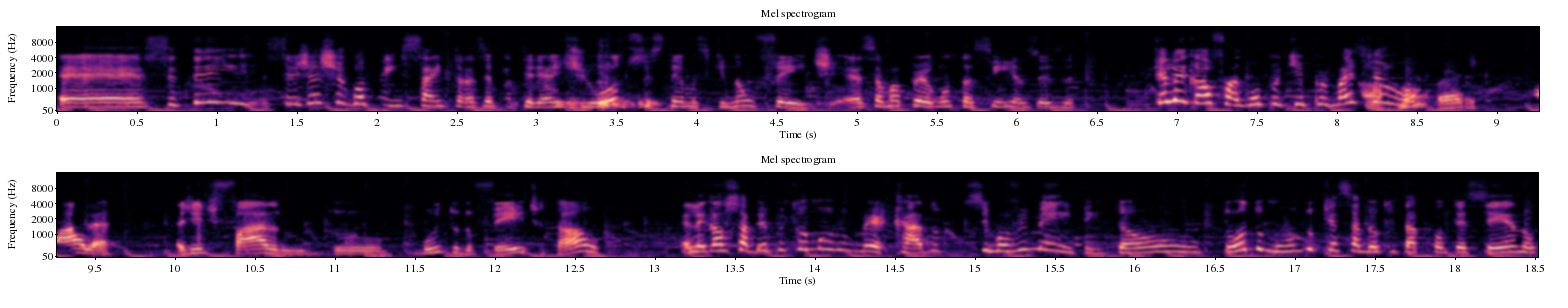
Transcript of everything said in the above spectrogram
É, você tem. Você já chegou a pensar em trazer materiais de outros sistemas que não Fate? Essa é uma pergunta assim, às vezes. Que é legal fazer, porque por mais que ah, eu fala, a gente fale do, muito do Fate e tal, é legal saber porque o mercado se movimenta. Então, todo mundo quer saber o que tá acontecendo.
